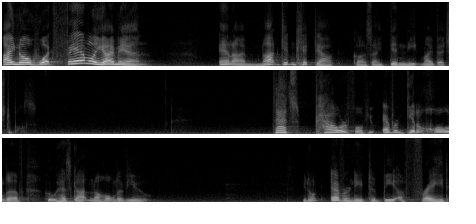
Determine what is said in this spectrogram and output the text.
I know what family I'm in. And I'm not getting kicked out because I didn't eat my vegetables. That's powerful if you ever get a hold of who has gotten a hold of you. You don't ever need to be afraid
